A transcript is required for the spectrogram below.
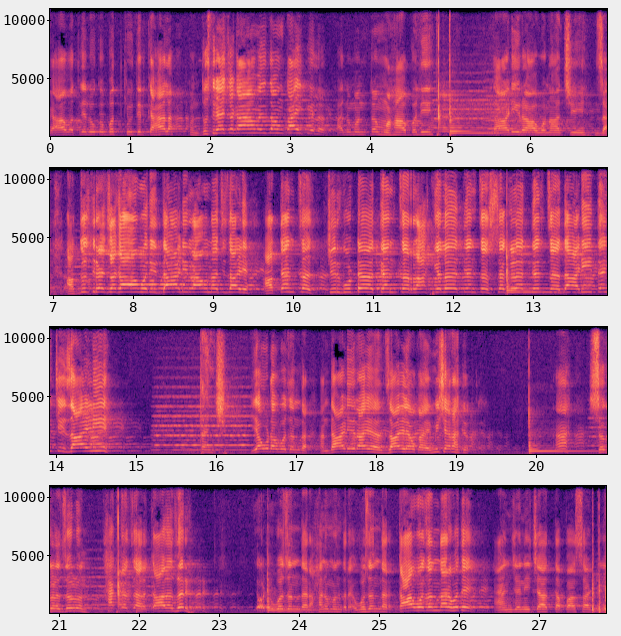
गावातले लोक बदकी होतील कहाला. पण दुसऱ्याच्या गावामध्ये जाऊन काय केलं? हनुमंत महाबली. दाढी रावणाची जा दुसऱ्याच्या गावामध्ये दाढी रावणाची जाळी. त्यांचं चिरगुट त्यांचं राखेल त्यांचं सगळं त्यांचं दाढी त्यांची जाळी. त्यांची. एवढा वजनदार आणि दाढी राय जाळल्यावर काय मिशा राहतात हा सगळं जळून हाकच झालं काळ जर. एवढे वजनदार हनुमंतर वजनदार का वजनदार होते? अंजनीच्या तपासाठी.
